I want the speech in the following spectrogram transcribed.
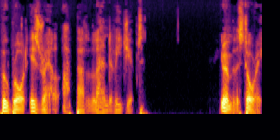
who brought Israel up out of the land of Egypt. You remember the story.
